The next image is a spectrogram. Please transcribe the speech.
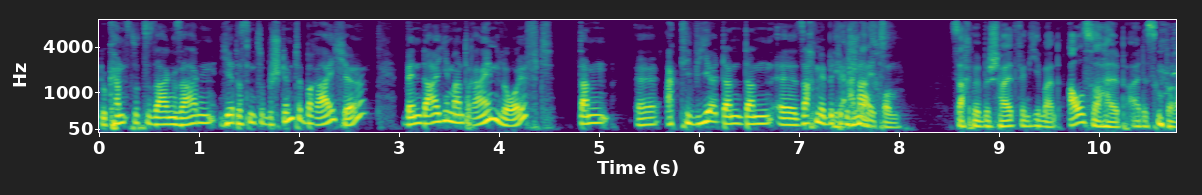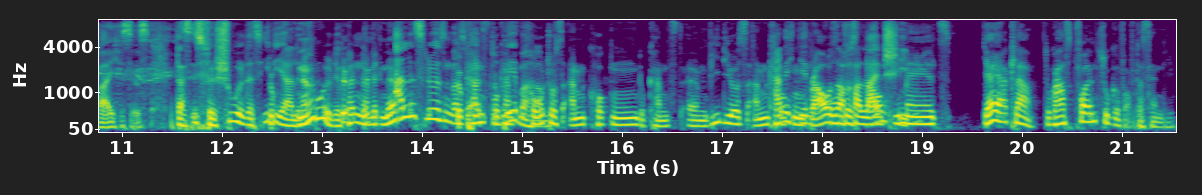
du kannst sozusagen sagen, hier, das sind so bestimmte Bereiche. Wenn da jemand reinläuft, dann äh, aktivier, dann, dann äh, sag mir bitte nee, Bescheid. Andersrum. Sag mir Bescheid, wenn jemand außerhalb eines Bereiches ist. Das ist für Schulen das ideale du, ne? Tool. Wir können damit ne? alles lösen, was du wir kannst, als Probleme haben. Du kannst Fotos angucken, du kannst ähm, Videos angucken, Browserverlauf, E-Mails. Ja, ja, klar. Du hast vollen Zugriff auf das Handy.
